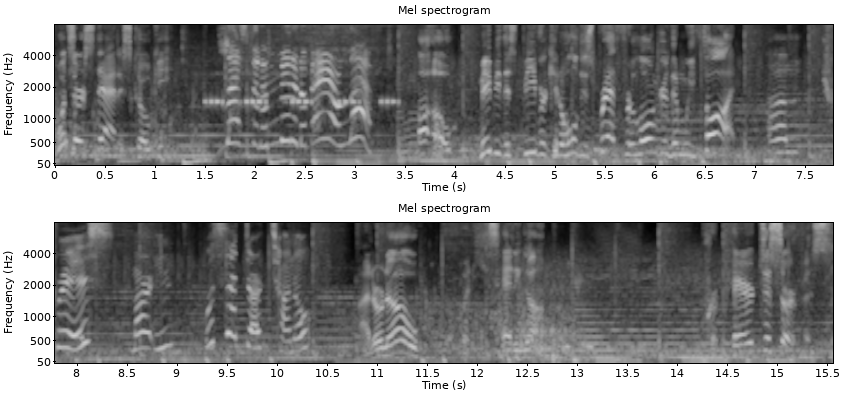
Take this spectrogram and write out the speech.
What's our status, Koki? Less than a minute of air left. Uh-oh, maybe this beaver can hold his breath for longer than we thought. Um, Chris, Martin, what's that dark tunnel? I don't know, but he's heading up. Prepare to surface.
